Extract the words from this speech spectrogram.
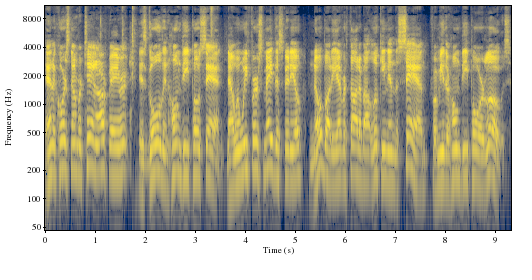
And of course, number 10, our favorite, is gold and Home Depot sand. Now, when we first made this video, nobody ever thought about looking in the sand from either Home Depot or Lowe's.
